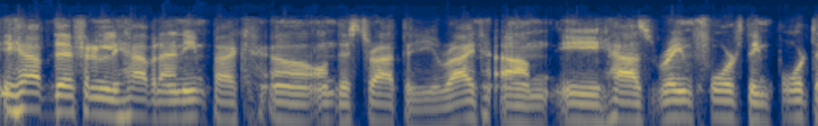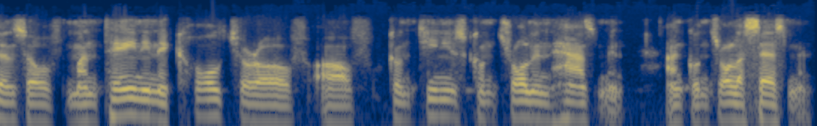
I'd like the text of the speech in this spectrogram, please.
it have definitely have an impact uh, on the strategy, right? Um, it has reinforced the importance of maintaining a culture of, of continuous control enhancement and control assessment.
